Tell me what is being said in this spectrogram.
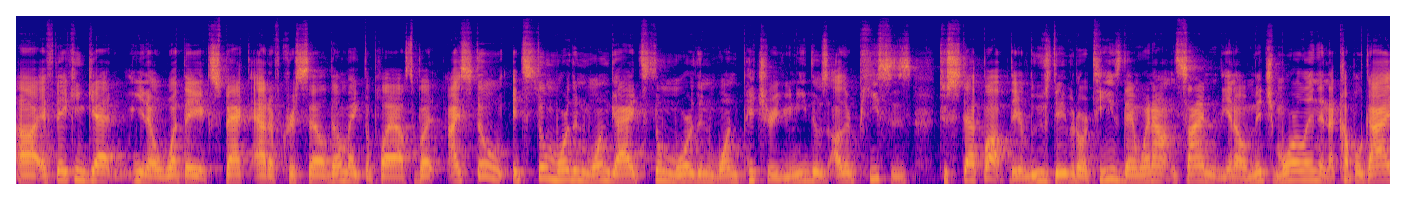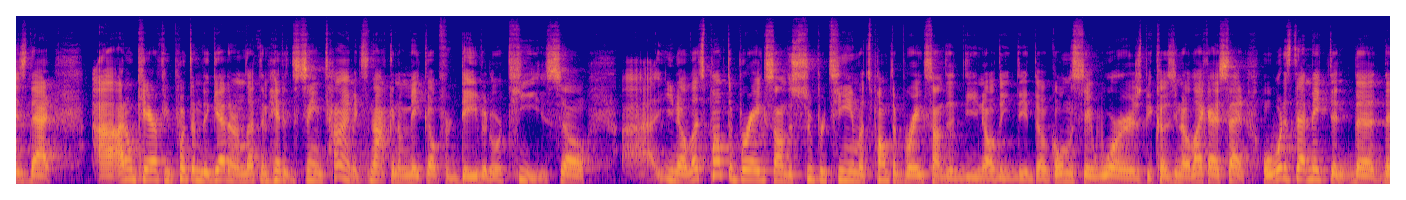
Uh, if they can get you know what they expect out of Chris Sale, they'll make the playoffs. But I still, it's still more than one guy. It's still more than one pitcher. You need those other pieces to step up. They lose David Ortiz. They went out and signed you know Mitch Moreland and a couple guys that uh, I don't care if you put them together and let them hit at the same time. It's not going to make up for David Ortiz. So uh, you know, let's pump the brakes on the super team. Let's pump the brakes on the, you know the, the, the, Golden State Warriors because you know, like I said, well, what does that make the, the the,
